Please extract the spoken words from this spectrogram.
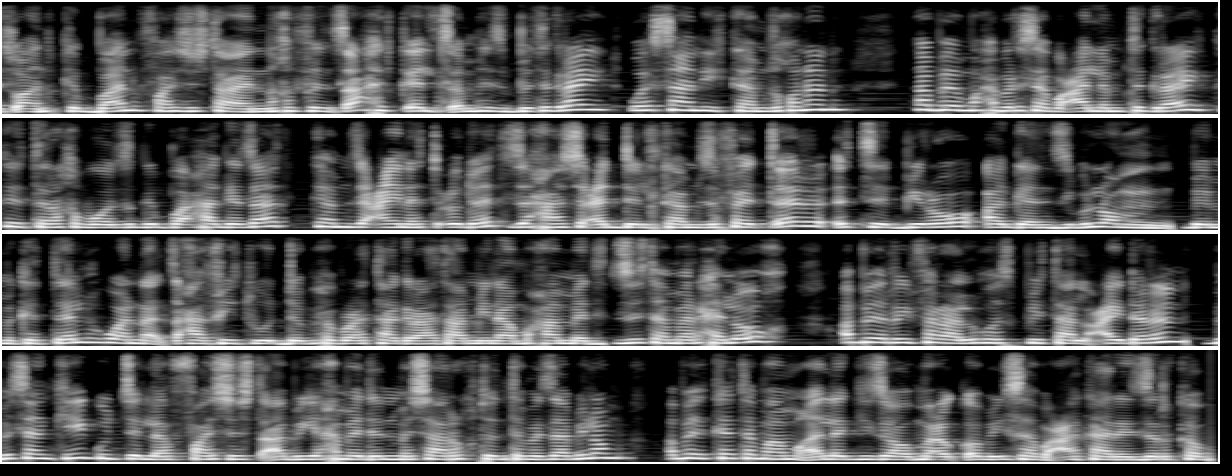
ዕፅዋን ክባን ፋሽስታውያን ንክፍንፃሕ ቅልፅም ህዝቢ ትግራይ ወሳኒ ከምዝኾነን ካብ ማሕበረሰብ ዓለም ትግራይ ክትረኽቦ ዝግባእ ሓገዛት ከምዚ ዓይነት ዑደት ዝሓሸ ዕድል ከምዝፈጥር እቲ ቢሮ ኣገንዚቡ'ሎ። ብምክትል ዋና ፀሓፊት ውድብ ሕቡራት ሃገራት ኣሚና መሓመድ ዝተመርሐ ልኡኽ ኣብ ሪፈራል ሆስፒታል ዓይደርን ብሰንኪ ጉጅለ ፋሽስት ኣብይ ኣሕመድን መሻርኽቱን ተመዛቢሎም ኣብ ከተማ መቐለ ግዜያዊ መዕቆቢ ሰብ ዓካሪ ዝርከቡ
